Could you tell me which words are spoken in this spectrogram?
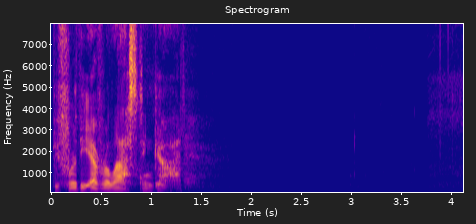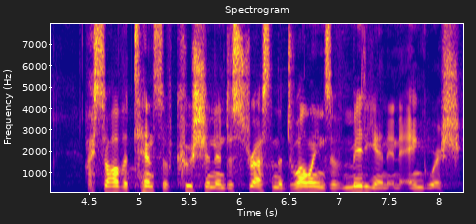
before the everlasting God. I saw the tents of Cushan in distress and the dwellings of Midian in anguish.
